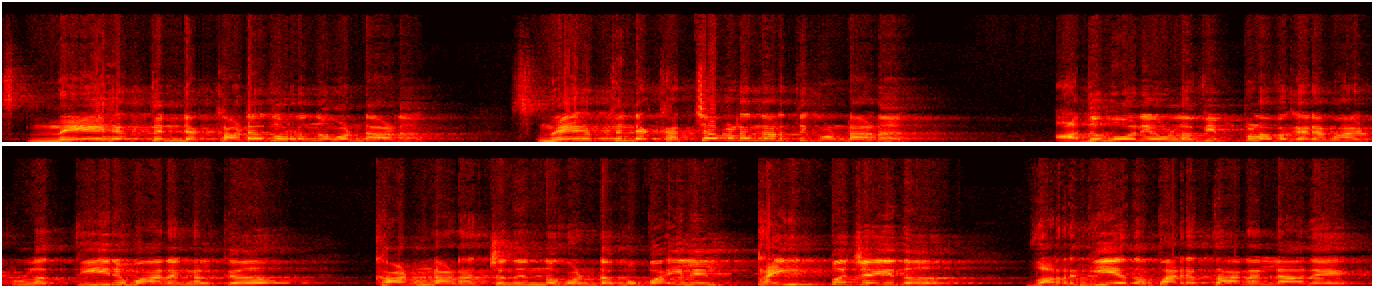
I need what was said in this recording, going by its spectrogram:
സ്നേഹത്തിന്റെ കട തുറന്നുകൊണ്ടാണ് സ്നേഹത്തിന്റെ കച്ചവടം നടത്തിക്കൊണ്ടാണ് അതുപോലെയുള്ള വിപ്ലവകരമായിട്ടുള്ള തീരുമാനങ്ങൾക്ക് കണ്ണടച്ച് നിന്നുകൊണ്ട് മൊബൈലിൽ ടൈപ്പ് ചെയ്ത് വർഗീയത പരത്താനല്ലാതെ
